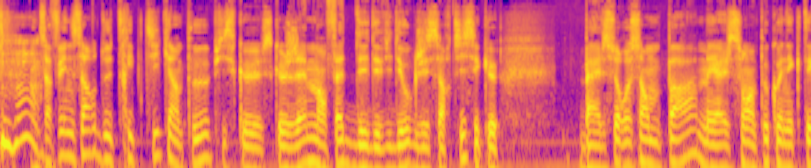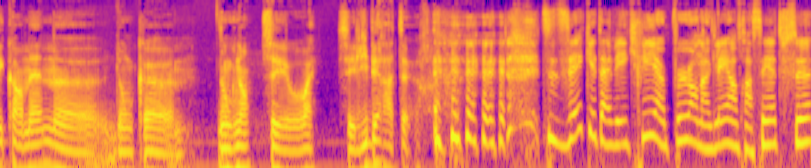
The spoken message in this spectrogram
Mhm. Donc ça fait une sorte de triptyque un peu puisque ce que j'aime en fait des, des vidéos que j'ai sorties c'est que bah elles se ressemblent pas mais elles sont un peu connectées quand même euh, donc euh, donc non c'est ouais c'est libérateur. Tu disais que tu avais écrit un peu en anglais, en français, tout ça.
